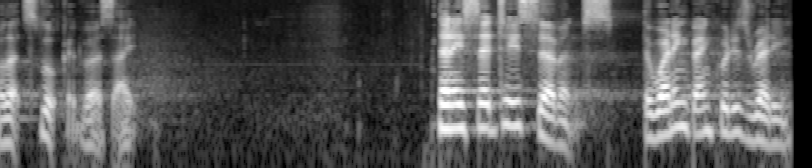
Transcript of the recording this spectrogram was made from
Well, let's look at verse 8. Then he said to his servants, The wedding banquet is ready,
